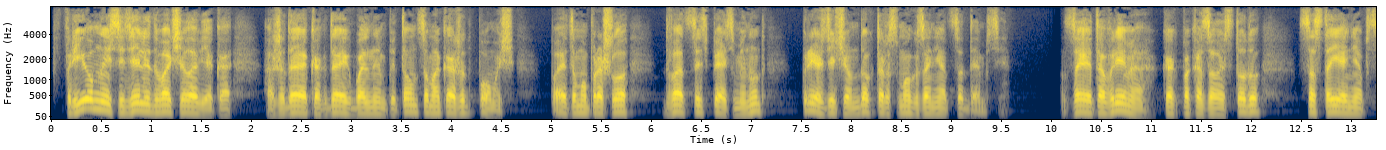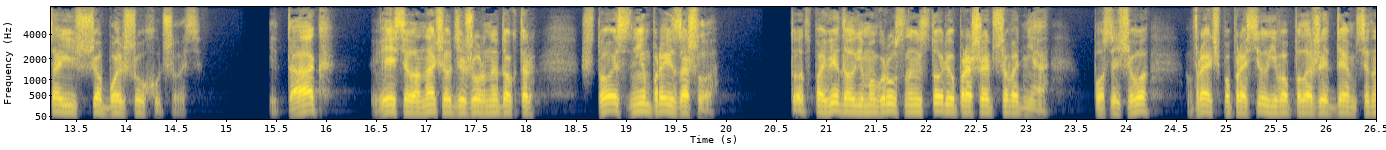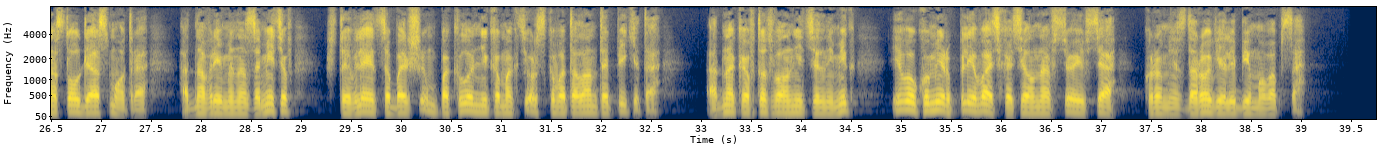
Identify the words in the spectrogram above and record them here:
В приемной сидели два человека, ожидая, когда их больным питомцам окажут помощь, поэтому прошло 25 минут, прежде чем доктор смог заняться Демпси. За это время, как показалось Тоду, состояние пса еще больше ухудшилось. «Итак», — весело начал дежурный доктор, — «что с ним произошло?» Тот поведал ему грустную историю прошедшего дня, после чего Врач попросил его положить Демпси на стол для осмотра, одновременно заметив, что является большим поклонником актерского таланта Пикета. Однако в тот волнительный миг его кумир плевать хотел на все и вся, кроме здоровья любимого пса.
